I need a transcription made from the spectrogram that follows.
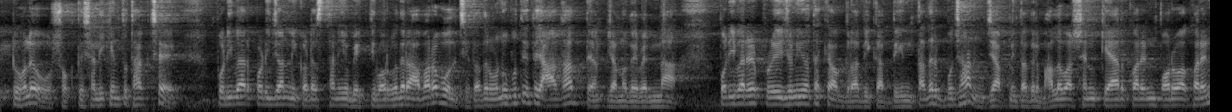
একটু হলেও শক্তিশালী কিন্তু থাকছে। পরিবার, পরিজন, নিকটস্থানীয় ব্যক্তিবর্গদের আবারও বলছি, তাদের অনুভূতিতে আঘাত যেন দেবেন না। পরিবারের প্রয়োজনীয়তাকে অগ্রাধিকার দিন। তাদের বোঝান যে আপনি তাদের ভালোবাসেন কেয়ার করেন, পরোয়া করেন।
